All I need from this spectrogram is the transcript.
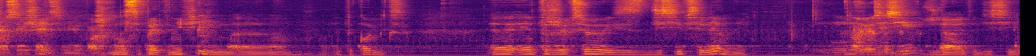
Просвещайте меня, Ну, пожалуйста. типа, это не фильм, э, это комикс. Э, Это же все из DC вселенной. Наверное. DC? Да, это DC.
